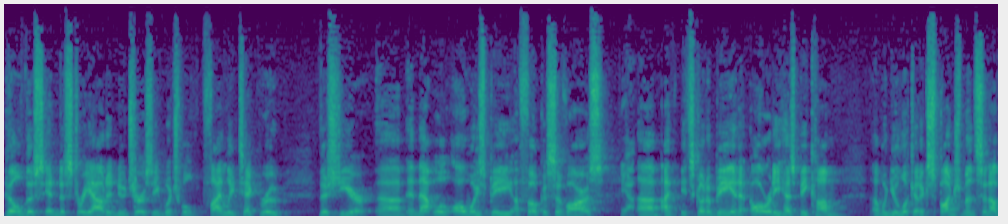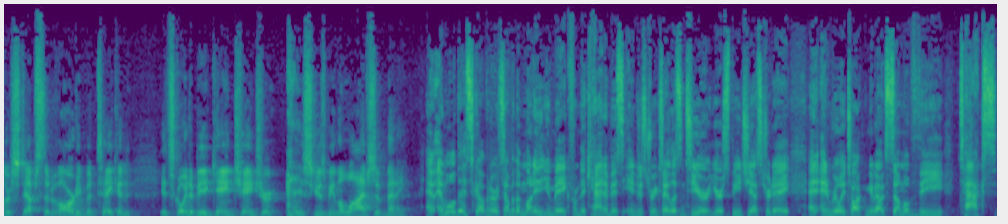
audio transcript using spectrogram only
build this industry out in New Jersey, which will finally take root this year. Um, and that will always be a focus of ours. Yeah. Um, I, it's going to be, and it already has become, uh, when you look at expungements and other steps that have already been taken, it's going to be a game changer, excuse me, in the lives of many. And, and will this, Governor, some of the money that you make from the cannabis industry, because I listened to your, your speech yesterday and, and really talking about some of the tax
